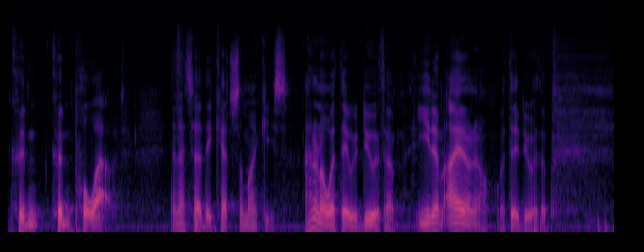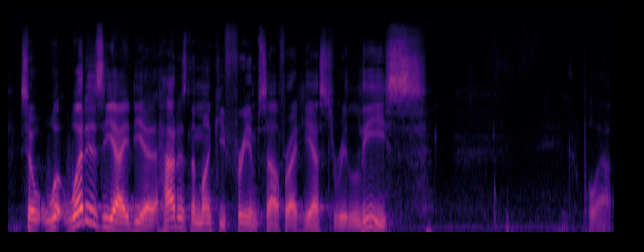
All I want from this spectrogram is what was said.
couldn't, couldn't pull out. And that's how they catch the monkeys. I don't know what they would do with them. Eat them? I don't know what they do with them. So, what, what is the idea? How does the monkey free himself, right? He has to release, pull out.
